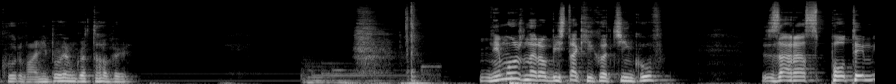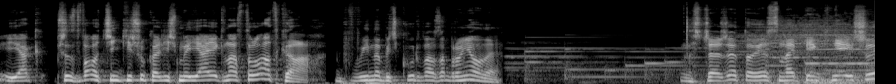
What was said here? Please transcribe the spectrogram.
Kurwa, nie byłem gotowy. Nie można robić takich odcinków, zaraz po tym, jak przez dwa odcinki szukaliśmy jajek nastolatka. Powinno być kurwa zabronione. Szczerze, to jest najpiękniejszy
